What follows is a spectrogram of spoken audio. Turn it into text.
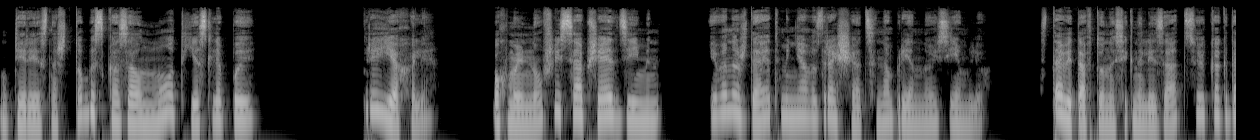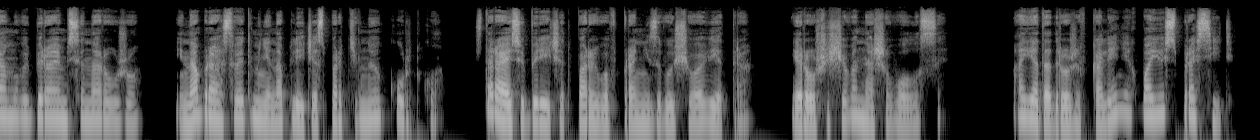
Интересно, что бы сказал Мод, если бы... «Приехали», — ухмыльнувшись, сообщает Зимин и вынуждает меня возвращаться на бренную землю. Ставит авто на сигнализацию, когда мы выбираемся наружу, и набрасывает мне на плечи спортивную куртку, стараясь уберечь от порывов пронизывающего ветра и рушащего наши волосы. А я до дрожи в коленях боюсь спросить,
